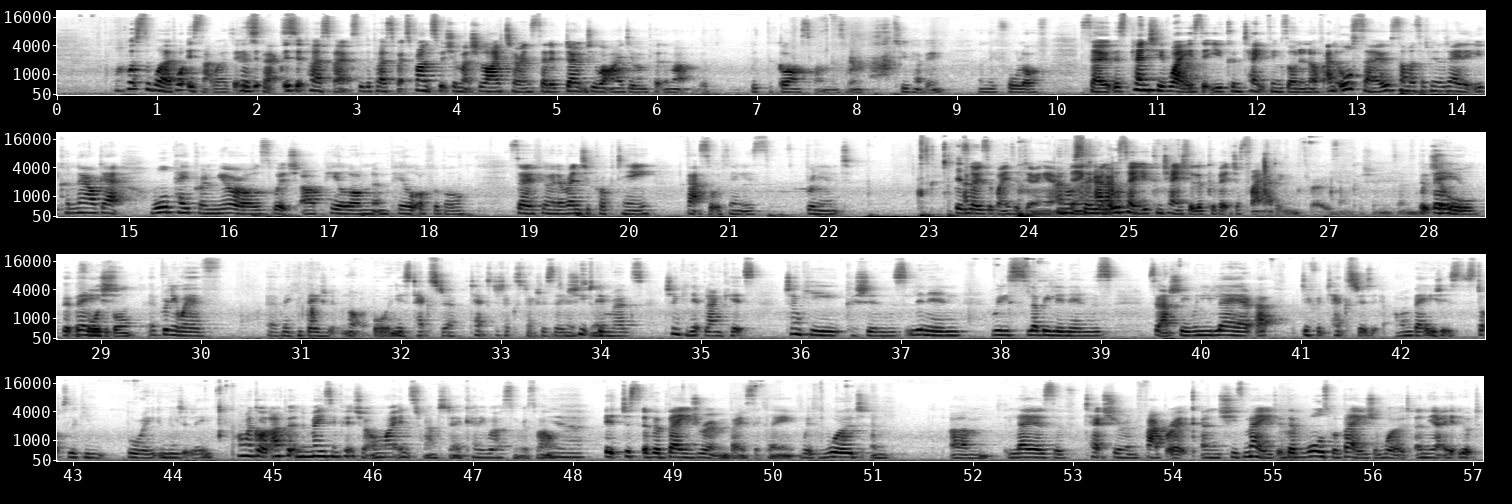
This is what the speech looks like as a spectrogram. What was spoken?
what's the word? What is that word? Is perspex. it, is it perspex with the perspex fronts, which are much lighter? Instead of don't do what I do and put them up with, with the glass ones when it's too heavy and they fall off. So there's plenty of ways that you can take things on and off. And also, someone said to me the other day that you can now get wallpaper and murals which are peel on and peel offable. So if you're in a rented property, that sort of thing is brilliant. There's and, loads of ways of doing it, I think. Also, and also, you can change the look of it just by adding throws and cushions, and, which beige, are all affordable. a brilliant way of, of making beige look not boring is texture, texture, texture, texture. So totally. sheepskin rugs, chunky knit blankets, chunky cushions, linen, really slubby linens so actually, when you layer up different textures on beige, it stops looking boring immediately. Oh my god, I put an amazing picture on my Instagram today, Kelly Worser as well. Yeah. It just of a beige room basically with wood and um, layers of texture and fabric, and she's made the walls were beige and wood, and yet it looked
